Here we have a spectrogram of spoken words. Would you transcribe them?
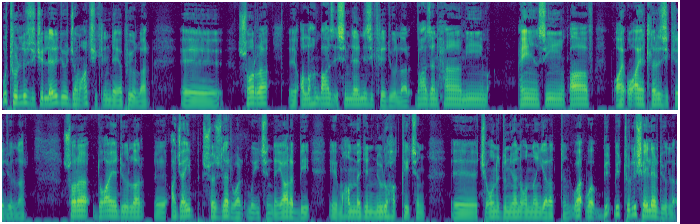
bu türlü zikirleri diyor cemaat şeklinde yapıyorlar. Ee, sonra e, Allah'ın bazı isimlerini zikrediyorlar. Bazen hamim, ayn, sin, kaf o ayetleri zikrediyorlar. Sonra dua ediyorlar. E, acayip sözler var bu içinde. Ya Rabbi e, Muhammed'in nuru hakkı için e, onu dünyanı ondan yarattın. Ve, ve bir, bir türlü şeyler diyorlar.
